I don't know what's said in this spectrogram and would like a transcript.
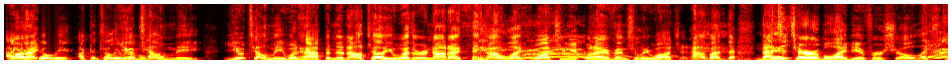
I can right. totally, I can totally. You tell me, you tell me what happened, and I'll tell you whether or not I think I'll like watching it when I eventually watch it. How about that? That's this, a terrible idea for a show. Let's do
